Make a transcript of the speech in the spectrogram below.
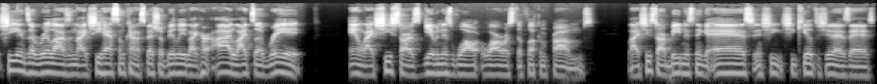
she ends up realizing like she has some kind of special ability, like her eye lights up red, and like she starts giving this wal- walrus the fucking problems. Like she started beating this nigga ass, and she she killed the shit out of his ass,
